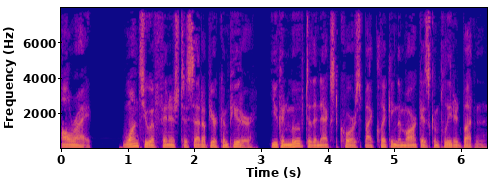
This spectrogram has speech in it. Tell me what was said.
Alright. Once you have finished to set up your computer, you can move to the next course by clicking the Mark as Completed button.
